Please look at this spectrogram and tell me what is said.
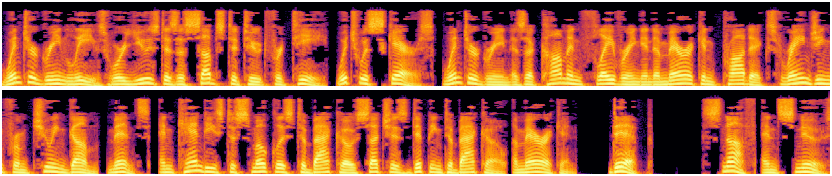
wintergreen leaves were used as a substitute for tea, which was scarce. Wintergreen is a common flavoring in American products ranging from chewing gum, mints, and candies to smokeless tobacco such as dipping tobacco, American dip, snuff, and snus.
